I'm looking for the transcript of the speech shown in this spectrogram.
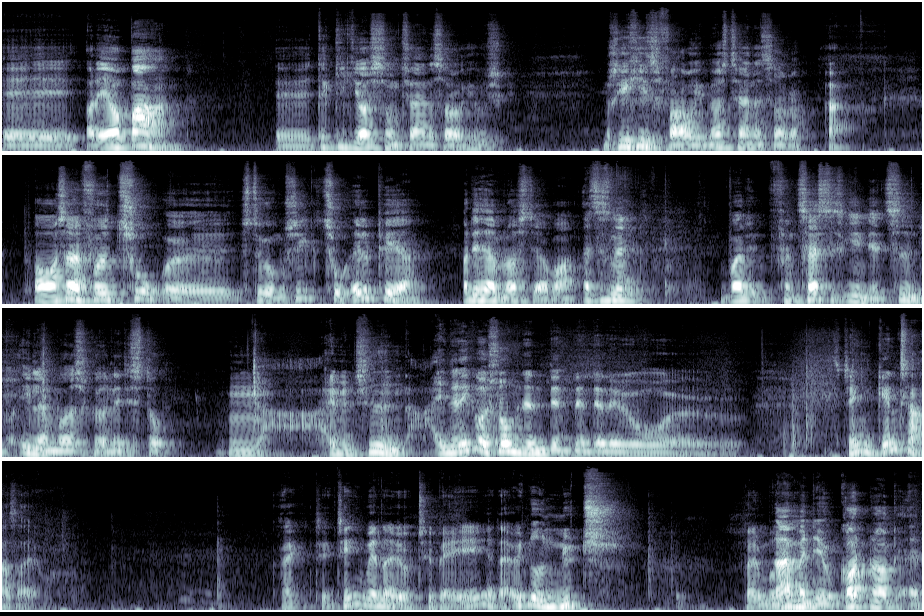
Øh, og da jeg var barn, øh, der gik jeg også sådan nogle ternede sokker, kan jeg huske. Måske ikke helt så farverige, men også ternede sokker. Ja. Og så har jeg fået to øh, stykker musik, to LP'er, og det havde man også, var barn. Altså sådan lidt, var det fantastisk egentlig, at tiden på en eller anden måde så gået lidt i stå. Nej, men tiden, nej, den er ikke gået slum, den, den, den, den er jo... Øh, tingene gentager sig jo. Ting- vender jo tilbage, og der er jo ikke noget nyt. På den måde. Nej, men det er jo godt nok, at,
